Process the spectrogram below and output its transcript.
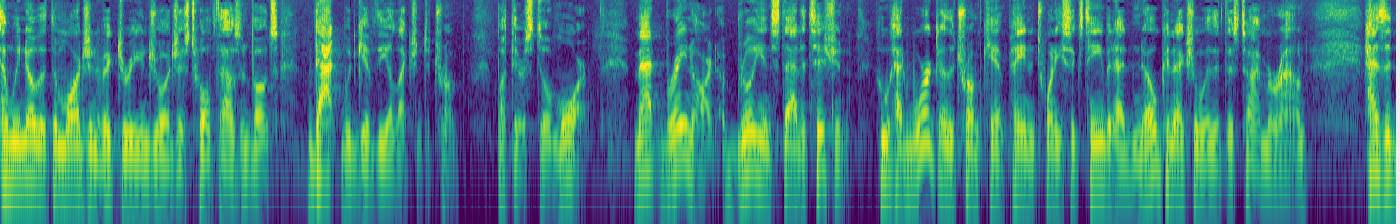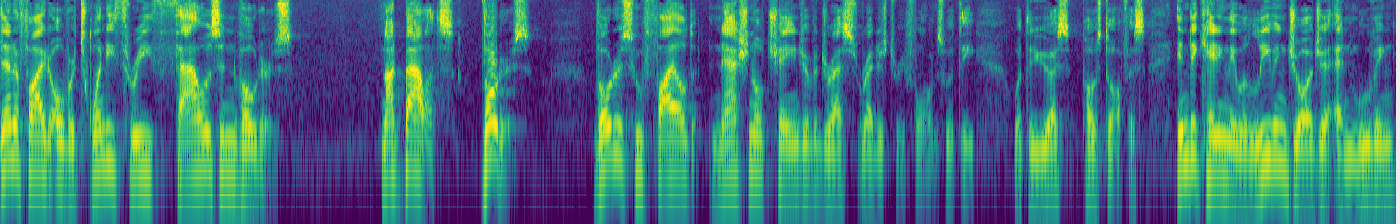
And we know that the margin of victory in Georgia is 12,000 votes. That would give the election to Trump. But there's still more. Matt Braynard, a brilliant statistician who had worked on the Trump campaign in 2016 but had no connection with it this time around, has identified over 23,000 voters, not ballots, voters, voters who filed national change of address registry forms with the with the U.S. Post Office, indicating they were leaving Georgia and moving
